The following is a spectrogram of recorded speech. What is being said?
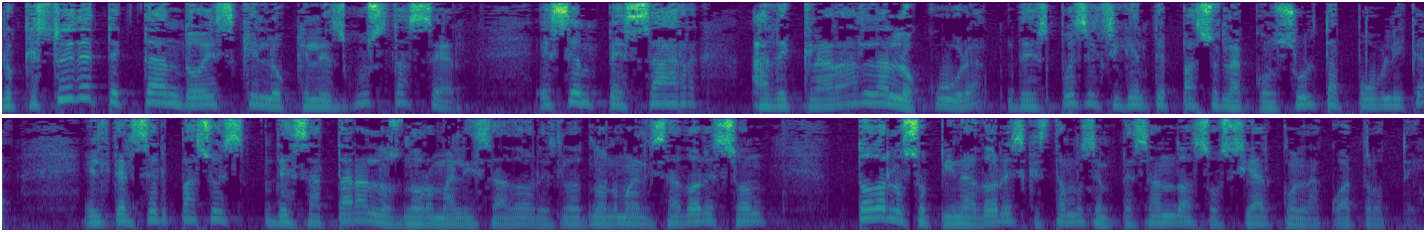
Lo que estoy detectando es que lo que les gusta hacer es empezar a declarar la locura, después el siguiente paso es la consulta pública, el tercer paso es desatar a los normalizadores. Los normalizadores son todos los opinadores que estamos empezando a asociar con la 4T.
